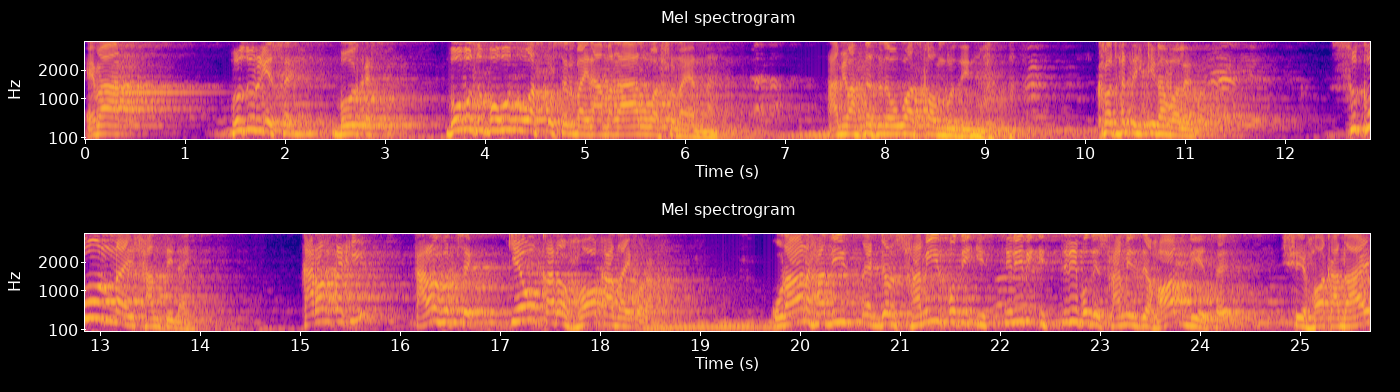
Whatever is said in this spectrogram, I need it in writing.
এবার হুজুর গেছে, বউর কাছে। বউ বলছে, বহুত ওয়াশ করছেন বাইরে, আমার আর ওয়াজ শোনায় না। আমি আপনার সাথে ওয়াজ কম বুঝি না। কথা ঠিক কিনা বলেন? সুকুন নাই, শান্তি নাই। কারণটা কি? কারণ হচ্ছে, কেউ কারও হক আদায় করে না। কোরআন, হাদিস, একজন স্বামীর প্রতি, স্ত্রীর স্ত্রীর প্রতি স্বামীর যে হক দিয়েছে, সে হক আদায়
